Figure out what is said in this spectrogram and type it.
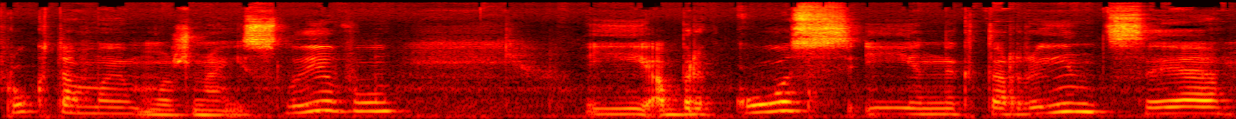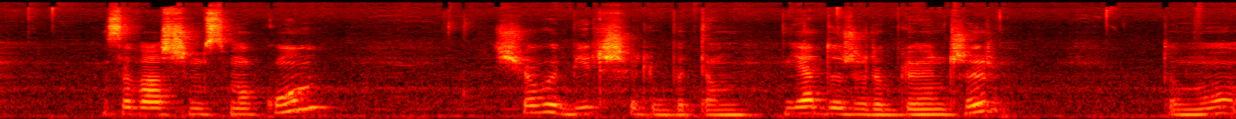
фруктами, можна і сливу, і абрикос, і нектарин. Це за вашим смаком, що ви більше любите. Я дуже люблю інжир, тому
